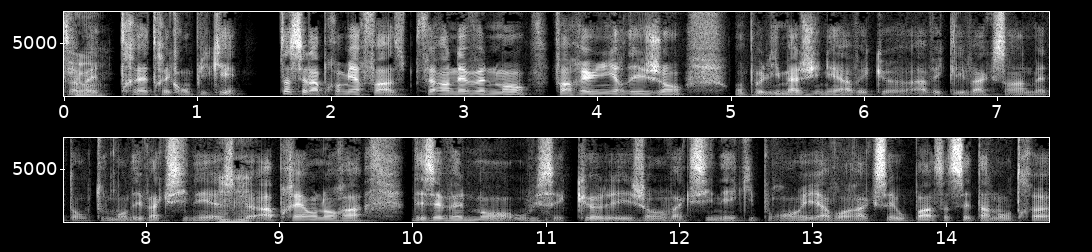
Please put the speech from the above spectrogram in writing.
ça va être très, très compliqué. Ça, c'est la première phase. Faire un événement, enfin réunir des gens, on peut l'imaginer avec, euh, avec les vaccins, admettons que tout le monde est vacciné. Est-ce Mhm. qu'après, on aura des événements où c'est que les gens vaccinés qui pourront y avoir accès ou pas? Ça, c'est un, autre, euh,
